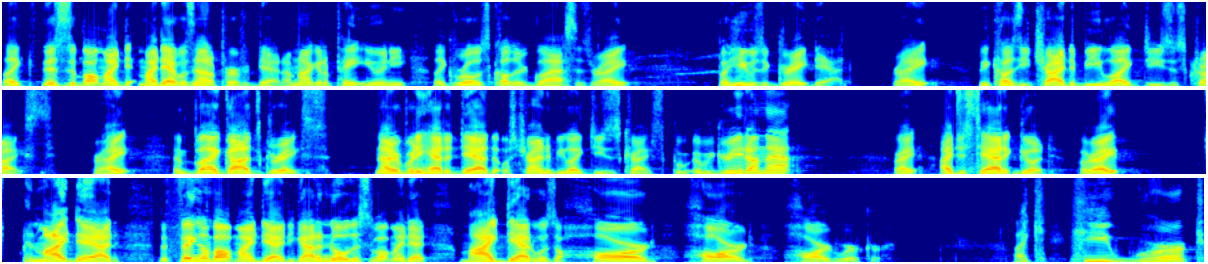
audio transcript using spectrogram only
like this is about my dad. My dad was not a perfect dad. I'm not going to paint you any like rose-colored glasses, right? But he was a great dad, right? Because he tried to be like Jesus Christ, right? And by God's grace. Not everybody had a dad that was trying to be like Jesus Christ. We agreed on that? Right? I just had it good, all right? And my dad, the thing about my dad, you got to know this about my dad. My dad was a hard, hard, hard worker. Like he worked.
